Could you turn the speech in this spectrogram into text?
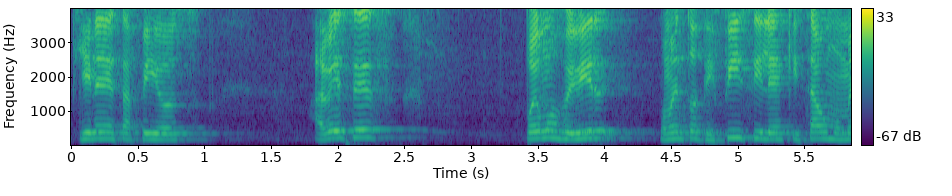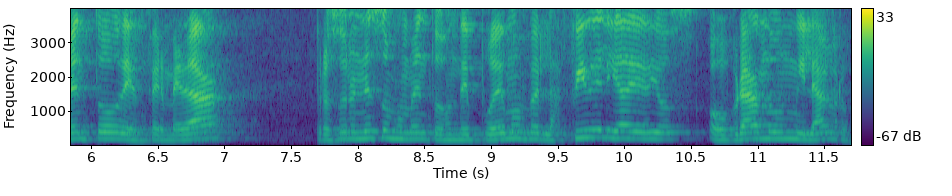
tiene desafíos. A veces podemos vivir momentos difíciles, quizá un momento de enfermedad, pero son en esos momentos donde podemos ver la fidelidad de Dios obrando un milagro,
